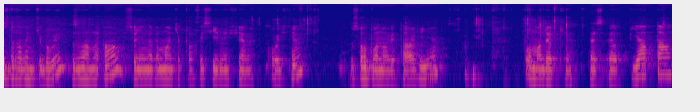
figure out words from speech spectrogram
Здоровенькі були, з вами Ав. Сьогодні на ремонті професійний фен Остін. Зроблено в Італії по модельці SL5.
